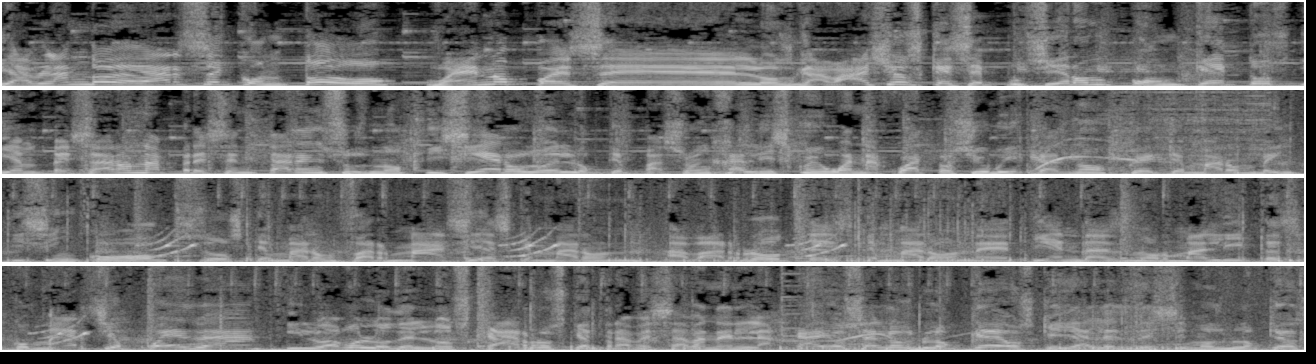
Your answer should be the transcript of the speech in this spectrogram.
Y hablando de darse con todo, bueno, pues eh, los gabachos que se pusieron ponquetos y empezaron a presentar en sus noticieros, güey, lo que pasó en Jalisco y Guanajuato, si ubicas, ¿no? Que quemaron 25 oxos, quemaron farmacias, quemaron abarrotes, quemaron eh, tiendas normalitas, comercio, pues, ¿verdad? Y luego lo de los carros que atravesaban en la calle, o sea, los bloqueos, que ya les decimos bloqueos,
